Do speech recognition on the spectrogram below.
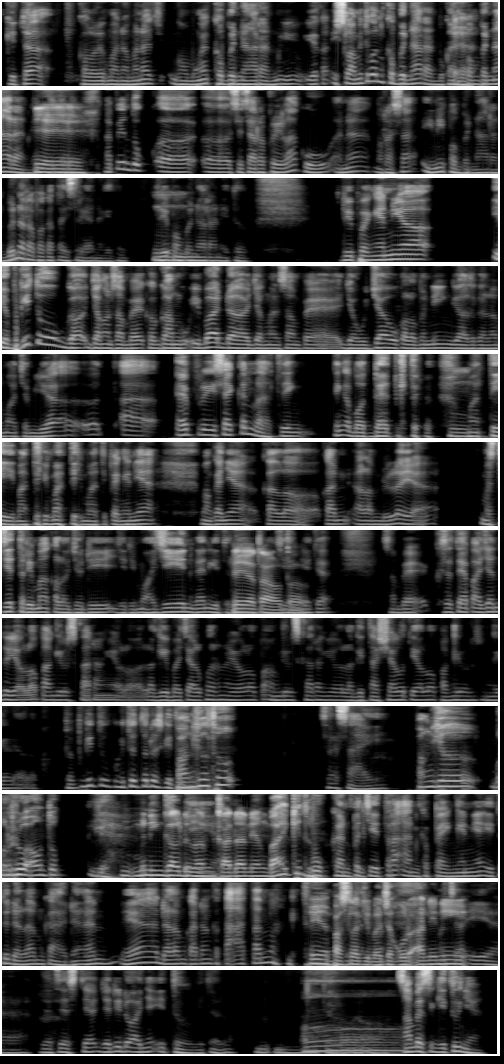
kita kalau yang mana-mana ngomongnya kebenaran ya kan Islam itu kan kebenaran bukan Iya. pembenaran kan Iya, gitu. iya, iya. tapi untuk eh, eh, secara perilaku Ana merasa ini pembenaran benar apa kata istri Ana gitu jadi Hmm. pembenaran itu di pengennya ya begitu gak, jangan sampai keganggu ibadah jangan sampai jauh-jauh kalau meninggal segala macam. Ya eh, every second lah think think about that gitu. Hmm. mati mati mati mati. Pengennya makanya kalau kan alhamdulillah ya masjid terima kalau jadi jadi muazin kan gitu. Iya, tahu, Muazin tahu. gitu ya. sampai setiap ajan tuh ya Allah panggil sekarang ya Allah. Lagi baca Al-Qur'an ya Allah panggil sekarang ya Allah. Lagi tasyahud ya Allah panggil panggil ya Allah. Begitu begitu terus gitu. Panggil tuh, selesai panggil berdoa untuk Iya. meninggal dengan Iya. keadaan yang baik gitu. bukan pencitraan kepengennya itu dalam keadaan ya dalam keadaan ketaatan lah gitu Iya, pas Gitu lagi baca Quran ini. Baca, iya jadi, doanya itu gitu loh gitu Oh. loh. sampai segitunya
